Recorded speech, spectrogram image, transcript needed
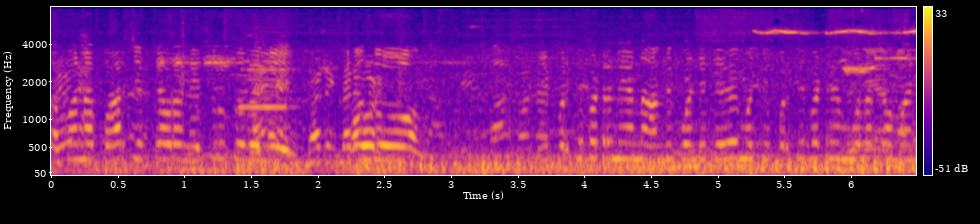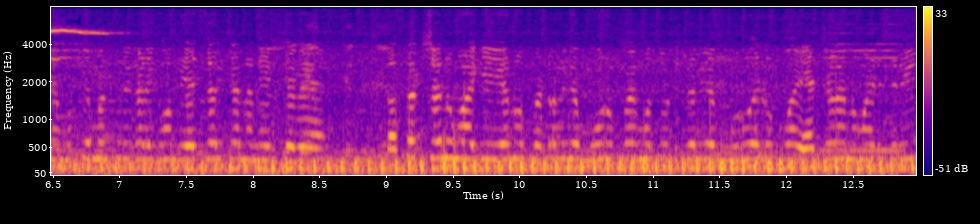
ತಮ್ಮಣ್ಣ ಪಾರ್ಶೆಟ್ಟಿ ಅವರ ನೇತೃತ್ವದಲ್ಲಿ ಒಂದು ಪ್ರತಿಭಟನೆಯನ್ನು ಹಮ್ಮಿಕೊಂಡಿದ್ದೇವೆ ಮತ್ತು ಪ್ರತಿಭಟನೆ ಮೂಲಕ ಮಾನ್ಯ ಮುಖ್ಯಮಂತ್ರಿಗಳಿಗೆ ಒಂದು ಎಚ್ಚರಿಕೆಯನ್ನು ನೀಡ್ತೇವೆ. ತತ್ಕ್ಷಣವಾಗಿ ಏನು ಪೆಟ್ರೋಲ್ಗೆ ಮೂರು ರೂಪಾಯಿ ಮತ್ತು ಡೀಸೆಲ್ಗೆ ಮೂರುವರೆ ರೂಪಾಯಿ ಹೆಚ್ಚಳವನ್ನು ಮಾಡಿದ್ದೀರಿ.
